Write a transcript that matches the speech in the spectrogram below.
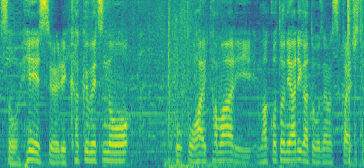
そう、ヘイスより格別のご後輩賜り、誠にありがとうございます。返して。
